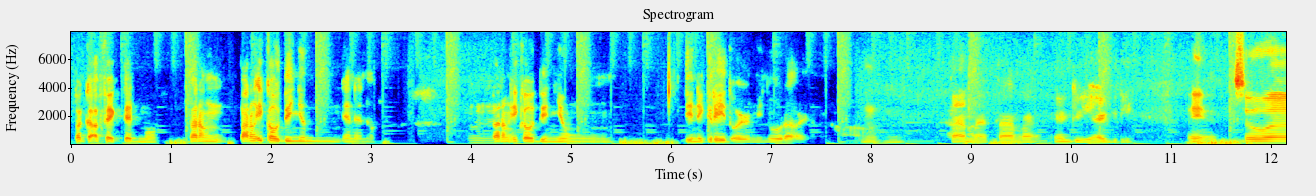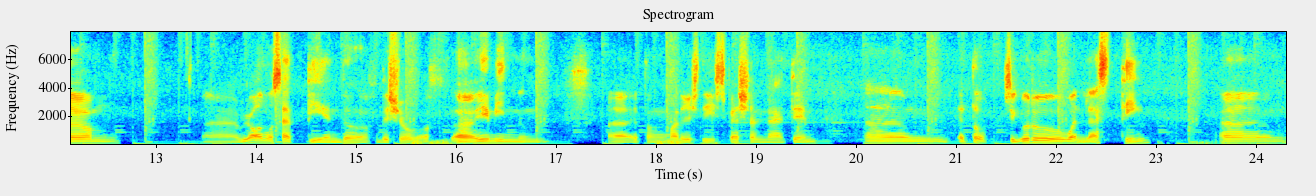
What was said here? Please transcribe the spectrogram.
pagka-affected mo. Parang parang ikaw din yung ano, no? Mm. Parang ikaw din yung denigrade or minura or Mhm. Tama, tama. Agree, agree. Ayun. So, um, uh, we're almost at the end of the show. Of, uh, I mean, nung, uh, itong Mother's Day special natin. Um, ito, siguro one last thing. Um,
